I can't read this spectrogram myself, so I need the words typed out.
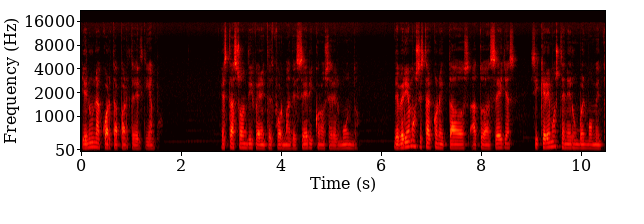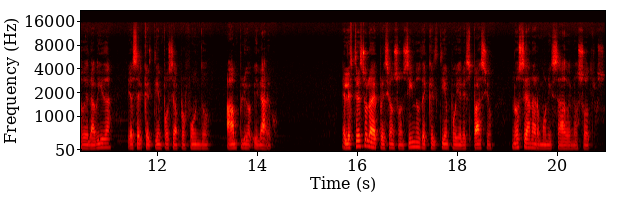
y en una cuarta parte del tiempo. Estas son diferentes formas de ser y conocer el mundo. Deberíamos estar conectados a todas ellas si queremos tener un buen momento de la vida y hacer que el tiempo sea profundo, amplio y largo. El estrés o la depresión son signos de que el tiempo y el espacio no se han armonizado en nosotros.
